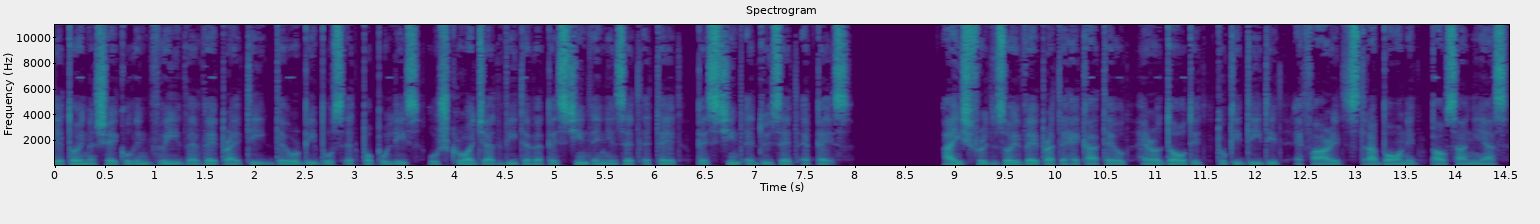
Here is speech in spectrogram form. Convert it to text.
jetoi në shekullin VI dhe vepra e tij De urbibus et populis u shkrua gjatë viteve pesëqind e njëzet e tetë, pesëqind e dyzet e pesë. Ai shfrytëzoi veprat e Hekateut, Herodotit, Tukididit, Efarit, Strabonit, Pausanias,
